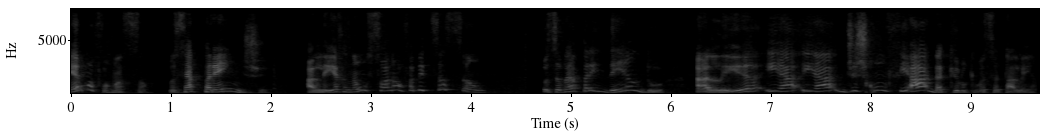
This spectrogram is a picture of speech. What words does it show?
é uma formação. Você aprende a ler não só na alfabetização. Você vai aprendendo a ler e a, e a desconfiar daquilo que você está lendo.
